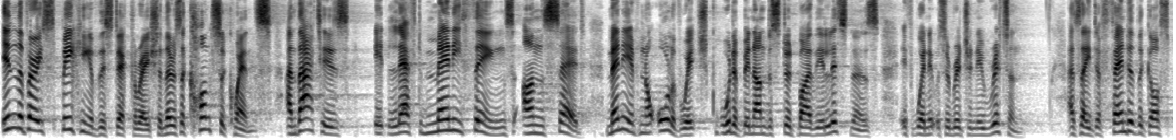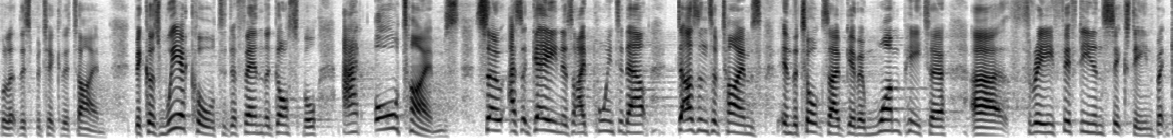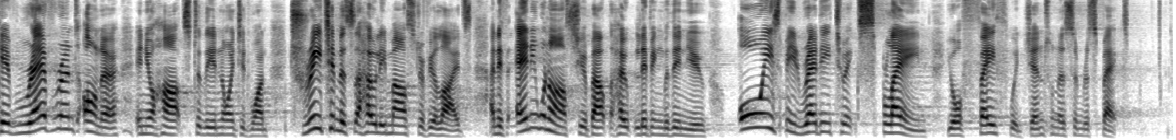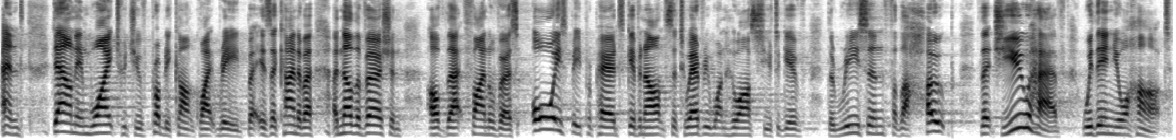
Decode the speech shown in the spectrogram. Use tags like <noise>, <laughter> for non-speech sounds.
In the very speaking of this declaration, there is a consequence, and that is it left many things unsaid, many, if not all of which, would have been understood by the listeners if, when it was originally written as they defended the gospel at this particular time. Because we are called to defend the gospel at all times. So, as again, as I pointed out dozens of times in the talks I've given 1 Peter uh, 3 15 and 16. But give reverent honor in your hearts to the anointed one. Treat him as the holy master of your lives. And if anyone asks you about the hope living within you, Always be ready to explain your faith with gentleness and respect. And down in white, which you probably can't quite read, but is a kind of a, another version of that final verse. Always be prepared to give an answer to everyone who asks you to give the reason for the hope that you have within your heart.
